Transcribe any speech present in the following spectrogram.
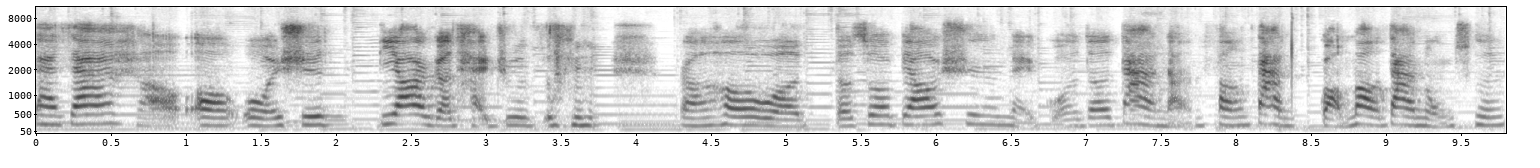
大家好哦，我是第二个台柱子，然后我的坐标是美国的大南方大广袤大农村，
